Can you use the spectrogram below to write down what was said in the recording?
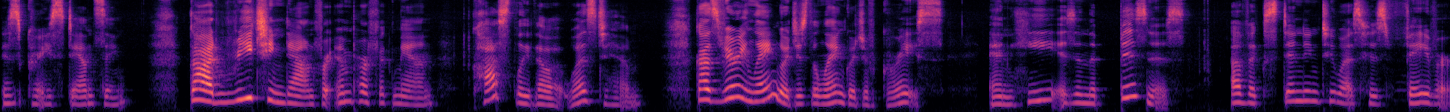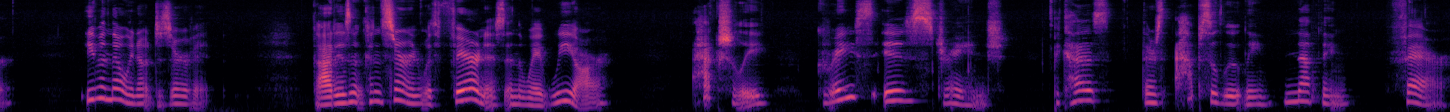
is grace dancing. God reaching down for imperfect man, costly though it was to him, God's very language is the language of grace, and He is in the business of extending to us His favor, even though we don't deserve it. God isn't concerned with fairness in the way we are. Actually, grace is strange because there's absolutely nothing fair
